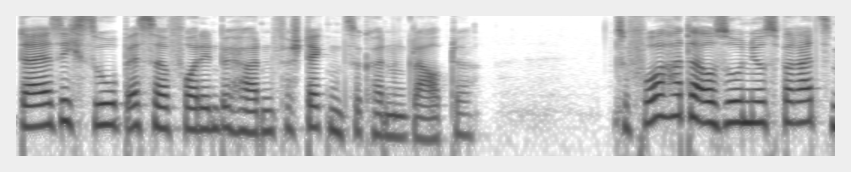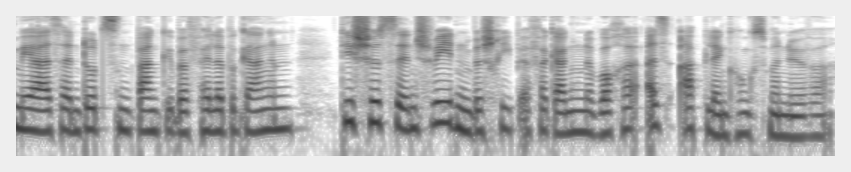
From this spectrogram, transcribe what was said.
da er sich so besser vor den Behörden verstecken zu können glaubte. Zuvor hatte Ausonius bereits mehr als ein Dutzend Banküberfälle begangen, die Schüsse in Schweden beschrieb er vergangene Woche als Ablenkungsmanöver.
